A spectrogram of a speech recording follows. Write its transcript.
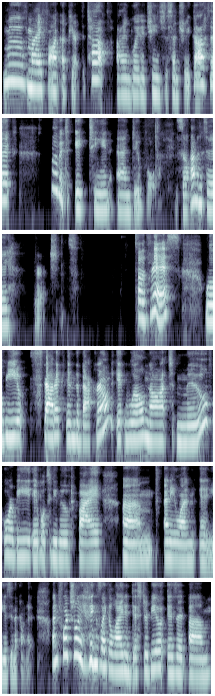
move my font up here at the top. I'm going to change the Century Gothic, move it to 18, and do bold. So I'm going to say directions. So this will be static in the background. It will not move or be able to be moved by um, anyone in, using the product. Unfortunately, things like align and distribute isn't, um,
